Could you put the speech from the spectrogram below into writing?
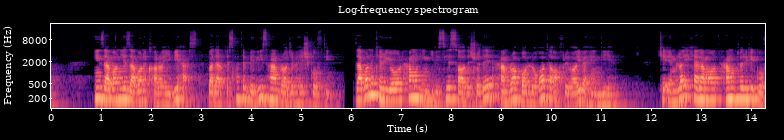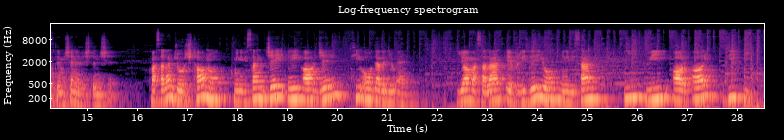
این زبان یه زبان کارائیبی هست و در قسمت بلیز هم راجع بهش گفتیم. زبان کریول همون انگلیسی ساده شده همراه با لغات آفریقایی و هندیه. که املای کلمات همونطوری که گفته میشه نوشته میشه. مثلا جورج تاونو می نویسن J A R J T O W N. یا مثلا everyday رو می نویسن E V R I D E.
